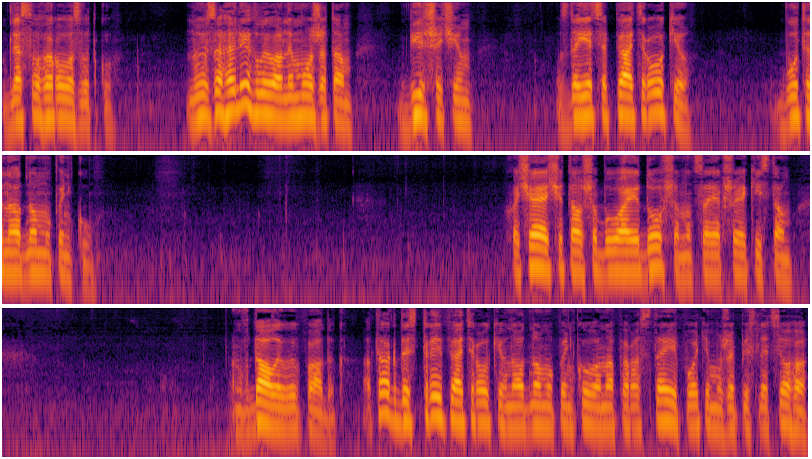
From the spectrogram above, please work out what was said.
для свого розвитку. Ну і взагалі глива не може там більше, чим, здається, 5 років бути на одному пеньку. Хоча я читав, що буває довше, але це якщо якийсь там вдалий випадок. А так десь 3-5 років на одному пеньку вона поросте, і потім уже після цього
